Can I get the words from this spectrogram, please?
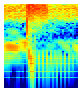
Yeah.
